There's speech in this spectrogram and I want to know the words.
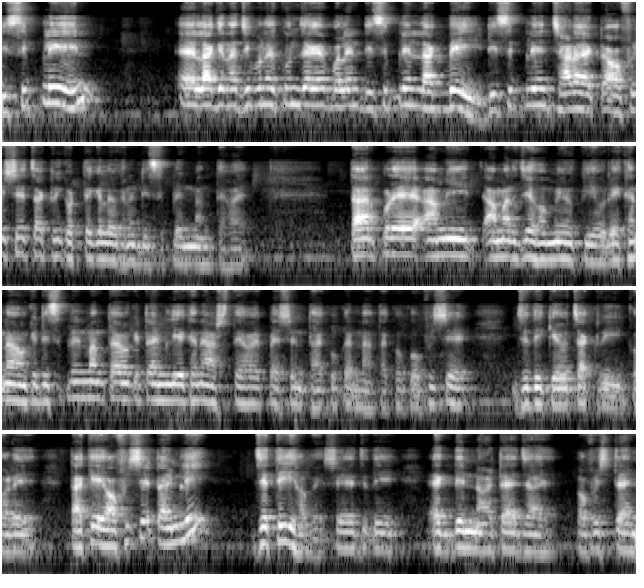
ডিসিপ্লিন লাগে না জীবনের কোন জায়গায় বলেন? ডিসিপ্লিন লাগবেই। ডিসিপ্লিন ছাড়া একটা অফিসে চাকরি করতে গেলে ওখানে ডিসিপ্লিন মানতে হয়। তারপরে আমি, আমার যে হোমিও কিওর এখানে আমাকে ডিসিপ্লিন মানতে হয়, আমাকে টাইমলি এখানে আসতে হয়। পেশেন্ট থাকুক আর না থাকুক অফিসে যদি কেউ চাকরি করে, তাকে অফিসে টাইমলি যেতেই হবে। সে যদি একদিন নয়টায় যায় অফিস টাইম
